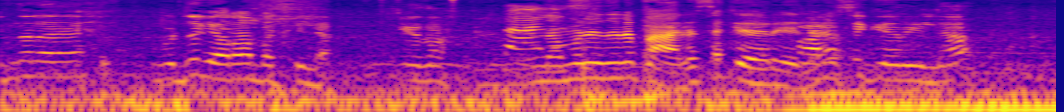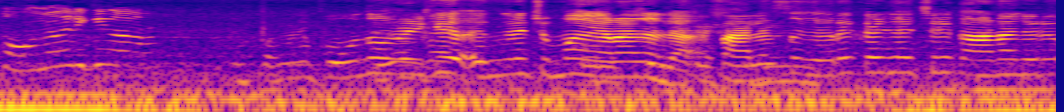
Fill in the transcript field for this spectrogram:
ഇന്നലെ ഇവിടുന്ന് കേറാൻ പറ്റില്ല ഏതാ? നമ്മൾ ഇന്നലെ പാലസ് കയറിയല്ല പാലസ് അങ്ങനെ പോകുന്ന വഴിക്ക് എങ്ങനെ ചുമ്മാ കയറാനല്ല പാലസ് കയറി കഴിഞ്ഞാൽ ഇച്ചിരി കാണാനൊരു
